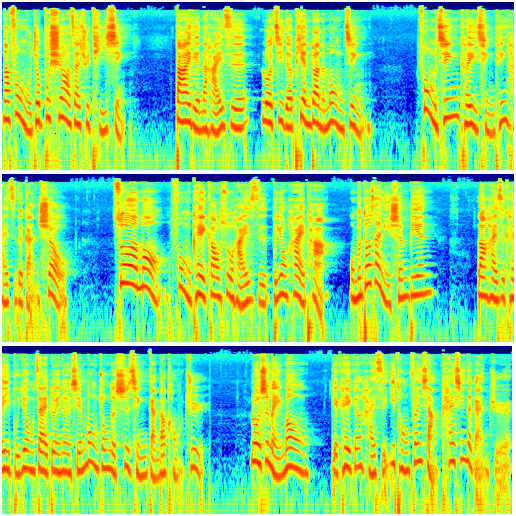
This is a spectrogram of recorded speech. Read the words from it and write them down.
那父母就不需要再去提醒。大一点的孩子若记得片段的梦境，父母亲可以倾听孩子的感受。做噩梦，父母可以告诉孩子不用害怕，我们都在你身边，让孩子可以不用再对那些梦中的事情感到恐惧。若是美梦，也可以跟孩子一同分享开心的感觉。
